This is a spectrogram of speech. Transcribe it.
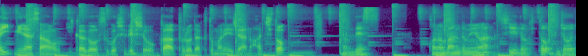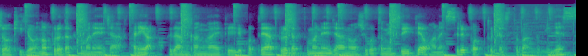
はい、皆さんいかがお過ごしでしょうか？プロダクトマネージャーのハチと。なんです。この番組はシード機と上場企業のプロダクトマネージャー2人が普段考えていることやプロダクトマネージャーのお仕事についてお話しするポッドキャスト番組です。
